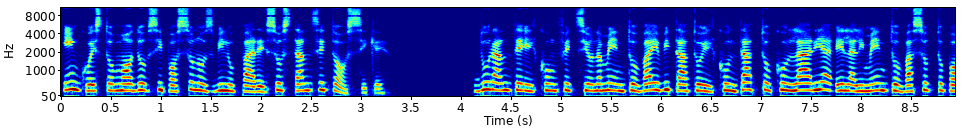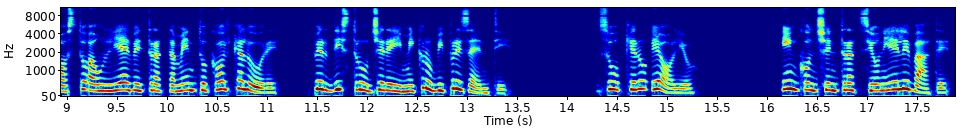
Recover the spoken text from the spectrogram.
In questo modo si possono sviluppare sostanze tossiche. Durante il confezionamento va evitato il contatto con l'aria e l'alimento va sottoposto a un lieve trattamento col calore, per distruggere i microbi presenti. Zucchero e olio. In concentrazioni elevate,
